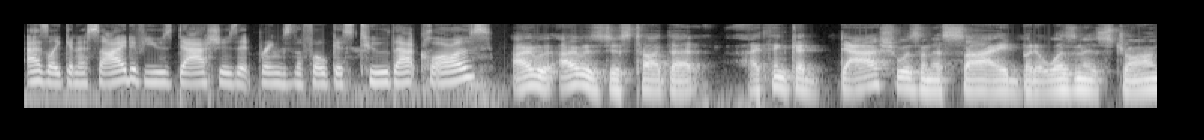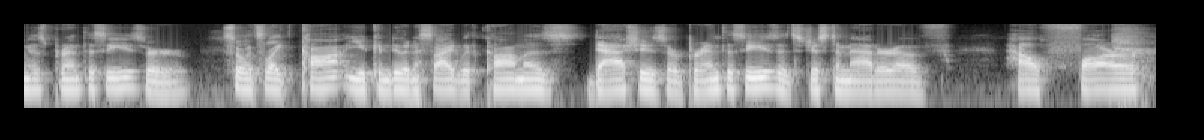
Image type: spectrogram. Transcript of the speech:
as like an aside, if you use dashes, it brings the focus to that clause. I I was just taught that I think a dash was an aside, but it wasn't as strong as parentheses or so it's like com- you can do an aside with commas, dashes, or parentheses. It's just a matter of how far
